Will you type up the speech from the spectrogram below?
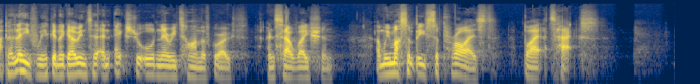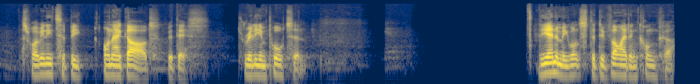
I believe we're going to go into an extraordinary time of growth and salvation, and we mustn't be surprised by attacks that's why we need to be on our guard with this. It's really important. The enemy wants to divide and conquer.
